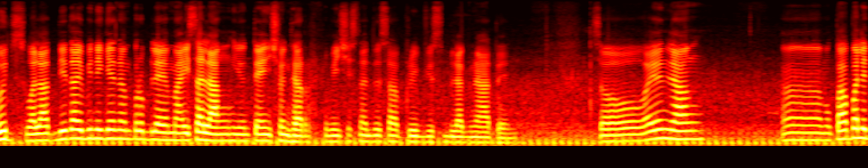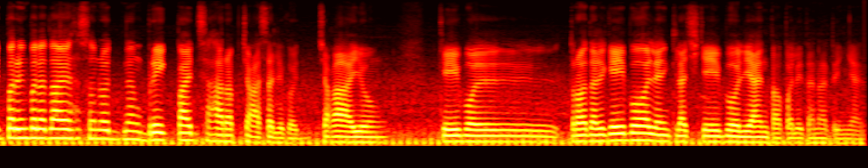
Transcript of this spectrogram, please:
goods wala di tayo binigyan ng problema isa lang yung tensioner which is nandun sa previous vlog natin. So ayun lang uh, magpapalit pa rin pala tayo sa sunod ng brake pad sa harap tsaka sa likod. Tsaka yung cable throttle cable and clutch cable yan papalitan natin yan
